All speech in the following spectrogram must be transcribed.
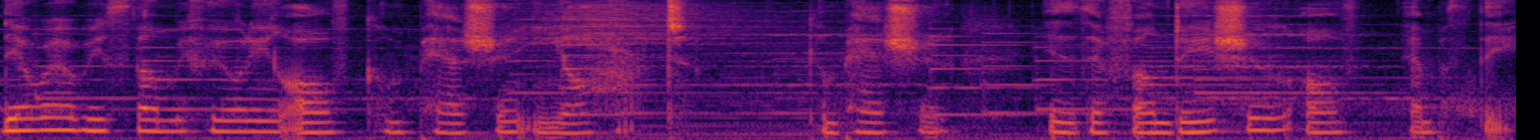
there will be some feeling of compassion in your heart. Compassion is the foundation of empathy.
